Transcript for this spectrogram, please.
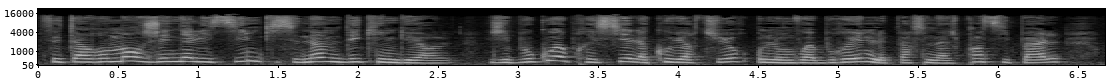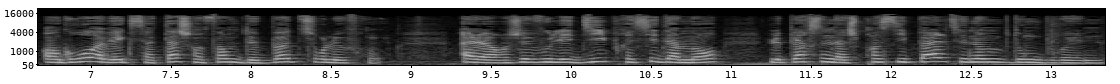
c'est un roman génialissime qui se nomme Viking Girl. J'ai beaucoup apprécié la couverture où l'on voit Brune, le personnage principal, en gros avec sa tache en forme de botte sur le front. Alors, je vous l'ai dit précédemment, le personnage principal se nomme donc Brune.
